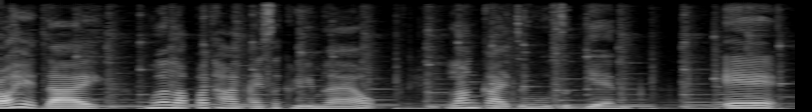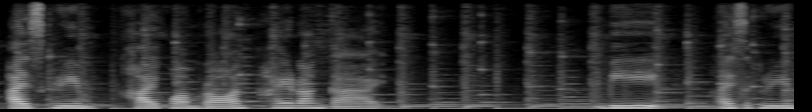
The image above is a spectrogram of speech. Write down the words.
เพราะเหตุใดเมื่อรับประทานไอศครีมแล้ว ร่างกายจึงรู้สึกเย็น A ไอศครีมคลายความร้อนให้ร่างกาย B ไอศครีม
